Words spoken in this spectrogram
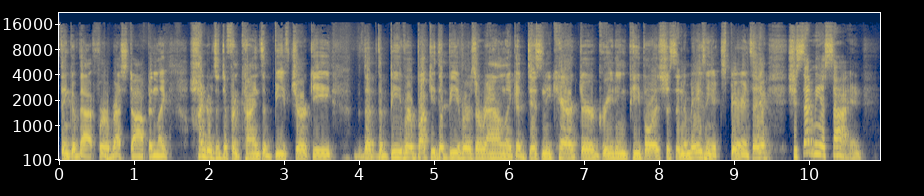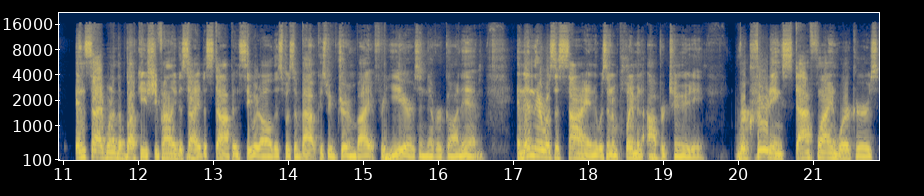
think of that for a rest stop, and like hundreds of different kinds of beef jerky. The the Beaver, Bucky the Beaver is around like a Disney character greeting people. It's just an amazing experience. And she sent me a sign inside one of the Buc-ee's. She finally decided to stop and see what all this was about because we've driven by it for years and never gone in. And then there was a sign, it was an employment opportunity recruiting staff line workers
